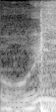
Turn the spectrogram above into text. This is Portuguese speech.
We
